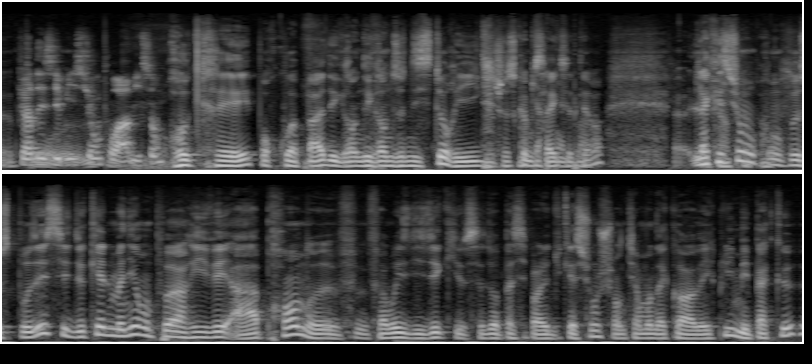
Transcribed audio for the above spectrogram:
euh, Faire des émissions pour, Arbisson Recréer, pourquoi pas, des, grandes, des grandes zones historiques, des choses comme ça, etc. Euh, la question qu'on peut se poser, c'est de quelle manière on peut arriver à apprendre. Fabrice disait que ça doit passer par l'éducation, je suis entièrement d'accord avec lui, mais pas que.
